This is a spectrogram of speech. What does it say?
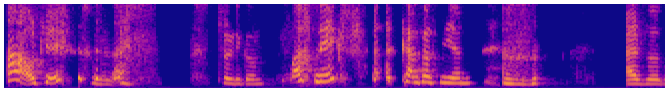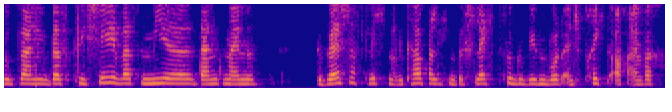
Ah, okay. Tut mir leid. Entschuldigung. Macht nichts, kann passieren. Also sozusagen das Klischee, was mir dank meines gesellschaftlichen und körperlichen Geschlechts zugewiesen wurde, entspricht auch einfach,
